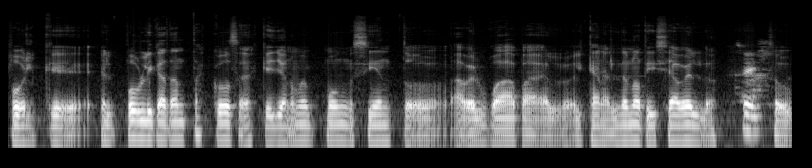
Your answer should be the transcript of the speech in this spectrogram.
porque él publica tantas cosas que yo no me pongo siento a ver guapa el, el canal de noticias a verlo sí. so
